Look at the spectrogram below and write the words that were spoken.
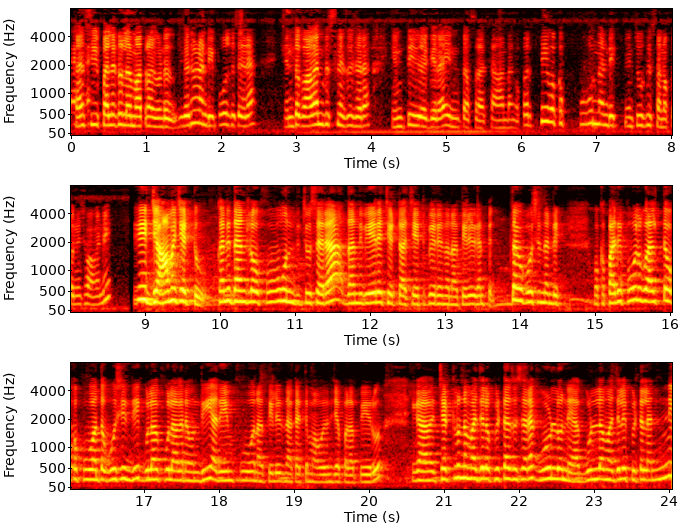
కానీ ఈ పల్లెటూర్లో మాత్రం అవి ఉండదు ఇక చూడండి పూలు చూసారా? ఎంత బాగా అనిపిస్తున్నాయి చూసారా? ఇంటి దగ్గర ఇంత ప్రశాంతంగా ప్రతి ఒక్క పువ్వు ఉందండి. నేను చూపిస్తాను ఒక్క నిమిషం అవ్వండి ఇది జామ చెట్టు కానీ దాంట్లో పువ్వు ఉంది చూసారా? దాన్ని వేరే చెట్టు ఆ చెట్టు పేరు ఏందో నాకు తెలియదు కానీ పెద్దగా పూసిందండి. ఒక పది పూలు కలిస్తే ఒక పువ్వు అంత పూసింది గులాబీ పూలాగానే ఉంది. అదేం పువ్వు నాకు తెలియదు నాకైతే మా వదిన చెప్పాలి పేరు. ఇక చెట్లున్న మధ్యలో పిట్ట చూసారా? గూళ్ళు ఉన్నాయి ఆ గుళ్ళ మధ్యలో పిట్టలన్నీ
